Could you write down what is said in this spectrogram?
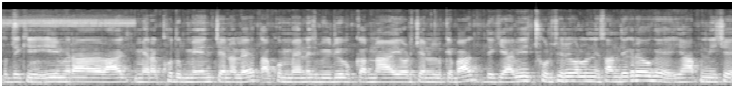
तो देखिए, ये मेरा राज, मेरा खुद मेन चैनल है तो आपको मैनेज वीडियो करना है और चैनल के बाद, देखिए, आप ये छोटे छोटे वाला निशान देख रहे होगे, यहाँ पे नीचे,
